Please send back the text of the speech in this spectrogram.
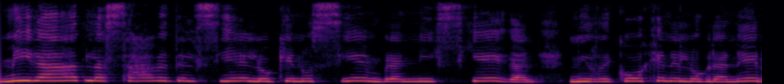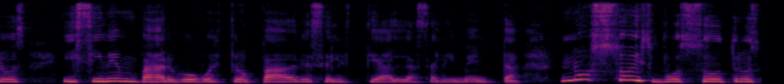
Mirad las aves del cielo que no siembran, ni ciegan, ni recogen en los graneros, y sin embargo vuestro Padre Celestial las alimenta. ¿No sois vosotros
